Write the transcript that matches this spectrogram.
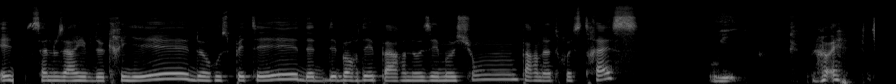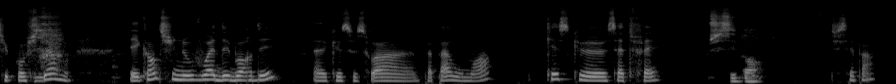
Et ça nous arrive de crier, de rouspéter, d'être débordé par nos émotions, par notre stress. Oui. Ouais, tu confirmes? Et quand tu nous vois déborder, euh, que ce soit papa ou moi, qu'est-ce que ça te fait? Je sais pas. Tu sais pas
